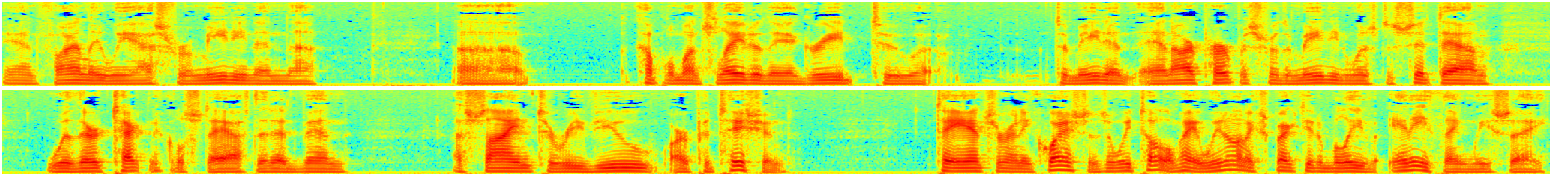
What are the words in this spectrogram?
And finally, we asked for a meeting, and uh, uh, a couple months later, they agreed to uh, to meet. And, and our purpose for the meeting was to sit down with their technical staff that had been assigned to review our petition to answer any questions. And we told them, hey, we don't expect you to believe anything we say.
